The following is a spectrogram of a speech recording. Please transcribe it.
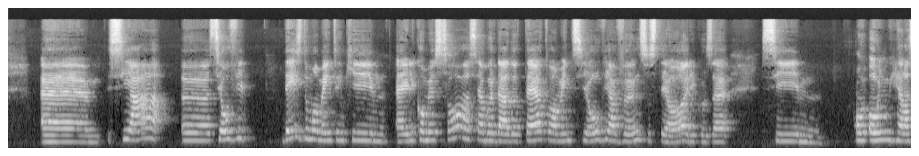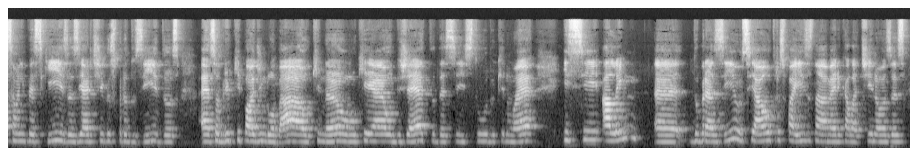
é, se há, uh, se houve desde o momento em que é, ele começou a ser abordado até atualmente, se houve avanços teóricos, é, se ou, ou, em relação em pesquisas e artigos produzidos é, sobre o que pode englobar, o que não, o que é objeto desse estudo, o que não é, e se além é, do Brasil, se há outros países na América Latina ou às vezes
